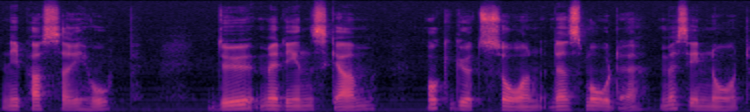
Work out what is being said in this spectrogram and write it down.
ni passar ihop, du med din skam och Guds son, den smorde, med sin nåd.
